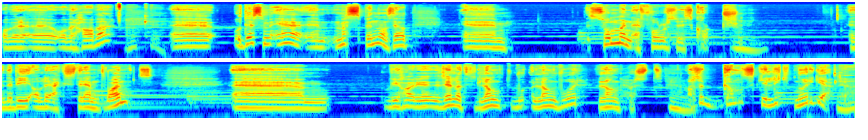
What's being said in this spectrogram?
over, over havet. Okay. Eh, og det som er mest spennende, er at eh, sommeren er forholdsvis kort. Mm. Det blir aldri ekstremt varmt. Eh, vi har en relativt langt, lang vår, lang høst. Mm. Altså ganske likt Norge. Ja.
